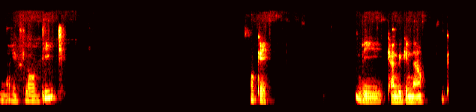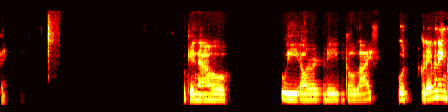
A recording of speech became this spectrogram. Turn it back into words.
Let me slow it. Okay. We can begin now. Okay. Okay, now we already go live. Good good evening,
